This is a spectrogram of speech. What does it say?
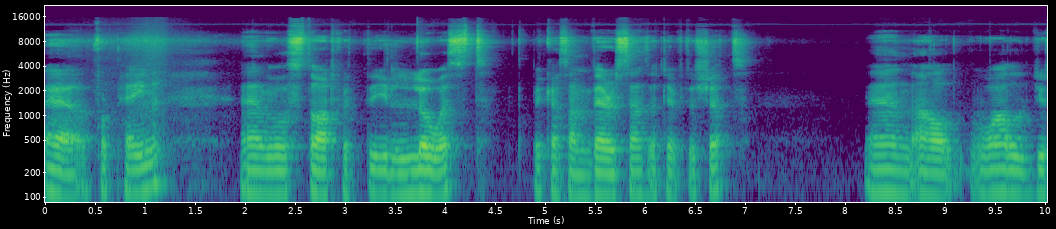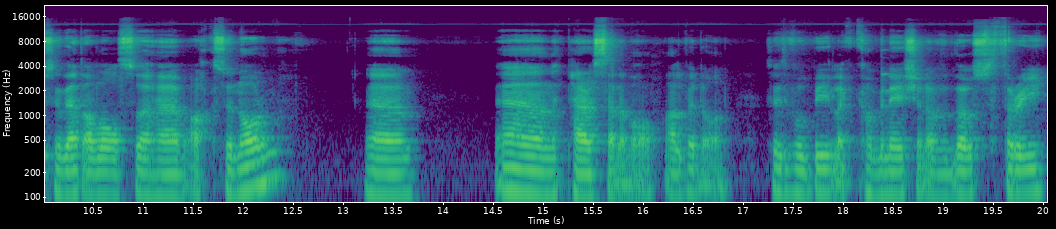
uh, for pain and we will start with the lowest because I'm very sensitive to shit. And I'll while using that I'll also have Oxynorm um, and paracetamol, Alvedon. So it will be like a combination of those three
